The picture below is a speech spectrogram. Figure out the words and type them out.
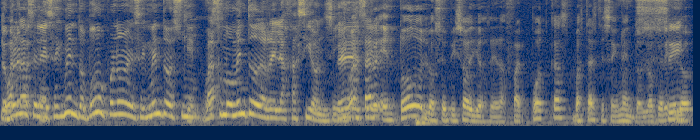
lo ponemos estar en el segmento. Podemos ponerlo en el segmento, es un, Que va- es un momento de relajación. Sí, es va a estar en todos los episodios de The Fact Podcast, va a estar este segmento. Lo, Sí. lo,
